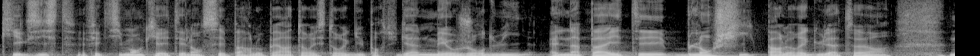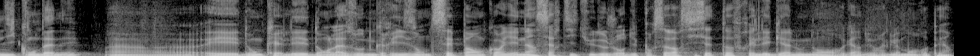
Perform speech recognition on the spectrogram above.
qui existe, effectivement, qui a été lancée par l'opérateur historique du Portugal, mais aujourd'hui, elle n'a pas été blanchie par le régulateur, ni condamnée. Euh, et donc, elle est dans la zone grise. On ne sait pas encore. Il y a une incertitude aujourd'hui pour savoir si cette offre est légale ou non au regard du règlement européen.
